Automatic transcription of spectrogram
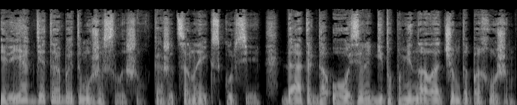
Илья где-то об этом уже слышал, кажется, на экскурсии. Да, тогда у озера Гит упоминала о чем-то похожем.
